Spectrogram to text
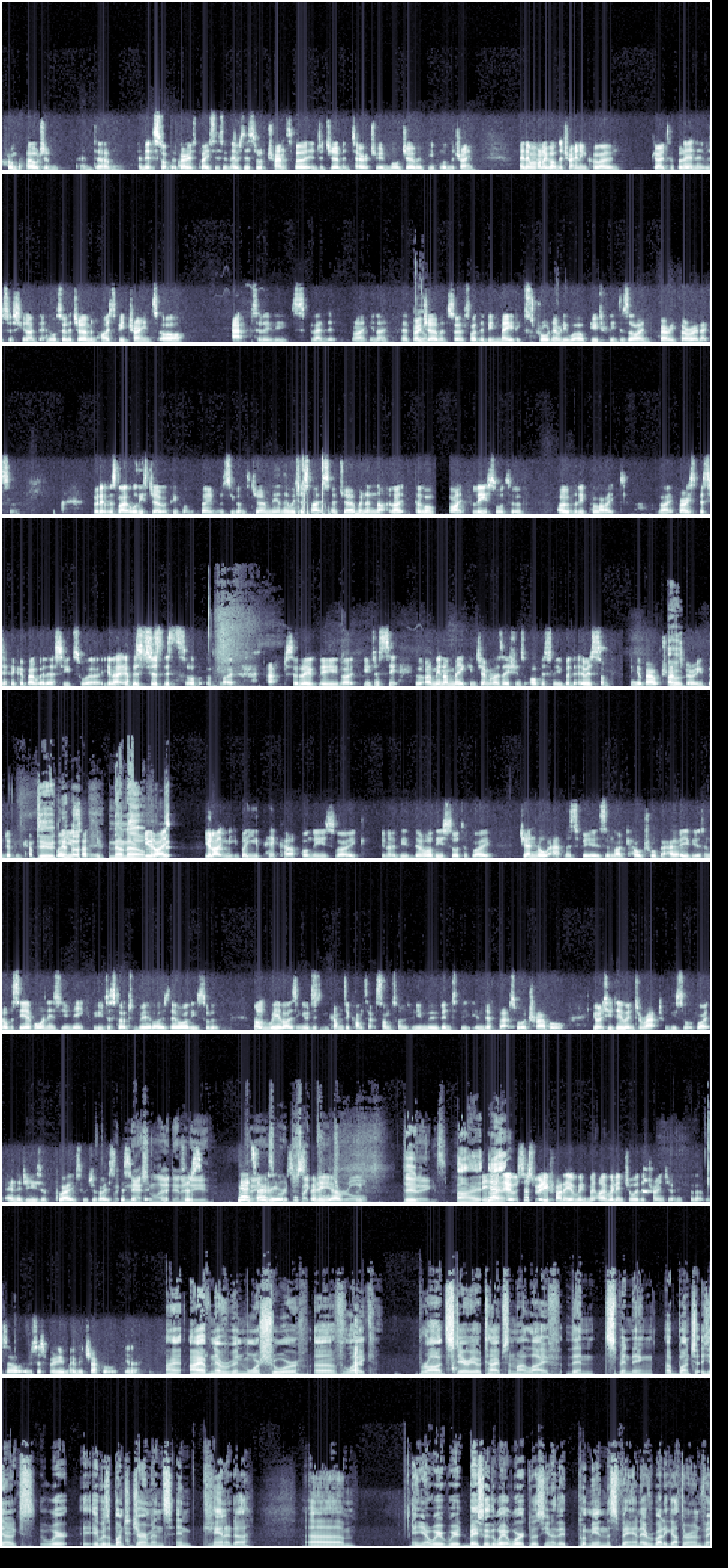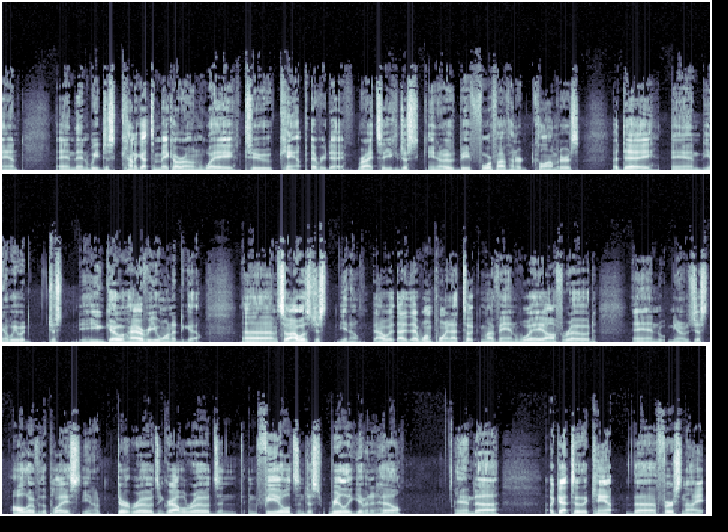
from Belgium, and um, and it stopped at various places, and there was this sort of transfer into German territory and more German people on the train. And then when I got on the train in Cologne going to Berlin, it was just you know, and also the German high-speed trains are absolutely splendid, right? You know, they're very Yeah. German, so it's like they've been made extraordinarily well, beautifully designed, very thorough and excellent. But it was like all these German people on the plane once you got to Germany, and they were just like so German and not like delightfully sort of overly polite, like very specific about where their seats were. You know, it was just this sort of like absolutely like you just see. I mean, I'm making generalizations, obviously, but there is something about oh, transferring for different countries dude. where you suddenly No, no. you like you like but you pick up on these like you know the, there are these sort of like general atmospheres and like cultural behaviors and obviously everyone is unique but you just start to realize there are these sort of not realizing you just you come into contact sometimes when you move into the into that sort of travel you actually do interact with these sort of like energies of place which are very Like specific national And it's just- identity. yeah things, totally it's just just like really uh, cultural dude, things. I, yeah I it was just really funny it really I really enjoyed the train journey for that result it was just really made me chuckle you know I, I have never been more sure of like broad stereotypes in my life than spending a bunch of you know where it was a bunch of Germans in Canada, um, and you know we're we're basically the way it worked was you know they put me in this van. Everybody got their own van. And then we just kind of got to make our own way to camp every day right? So you could just you know it would be four or five hundred kilometers a day. And you know we would just you go however you wanted to go. Uh, so I was just, you know, I was I, at one point I took my van way off road, and you know, just all over the place, you know, dirt roads and gravel roads and, and fields, and just really giving it hell. And uh, I got to the camp the first night,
